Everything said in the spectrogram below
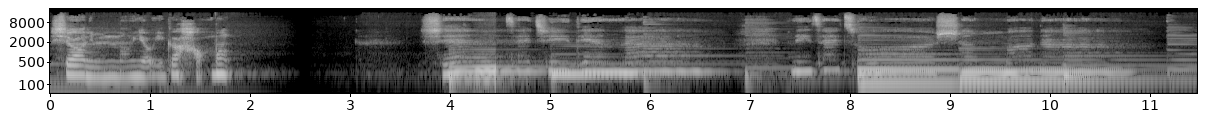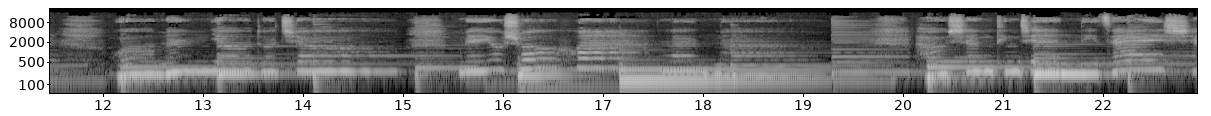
希望你们能有一个好梦。现在几点了？你在做什么呢？我们有多久没有说话了呢？好想听见你在笑。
